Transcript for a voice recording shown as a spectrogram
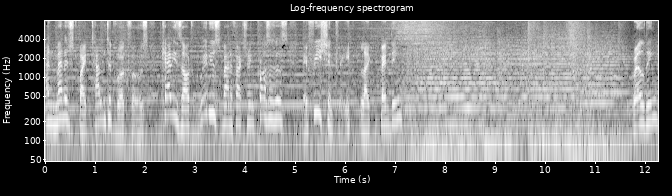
and managed by talented workforce, carries out various manufacturing processes efficiently like bending, welding,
